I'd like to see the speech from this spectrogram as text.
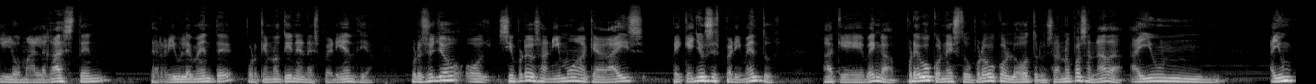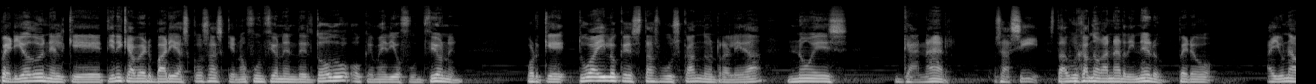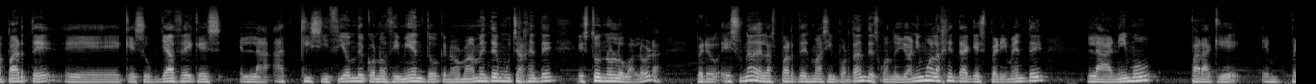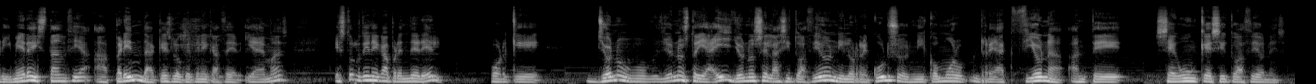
y lo malgasten terriblemente porque no tienen experiencia. Por eso yo siempre os animo a que hagáis pequeños experimentos. A que, venga, pruebo con esto, pruebo con lo otro. O sea, no pasa nada. Hay un, hay un periodo en el que tiene que haber varias cosas que no funcionen del todo o que medio funcionen. Porque tú ahí lo que estás buscando en realidad no es ganar. O sea, sí, estás buscando ganar dinero, pero hay una parte eh, que subyace, que es la adquisición de conocimiento, que normalmente mucha gente esto no lo valora, pero es una de las partes más importantes. Cuando yo animo a la gente a que experimente, la animo para que en primera instancia aprenda qué es lo que tiene que hacer. Y además, esto lo tiene que aprender él, porque yo no, yo no estoy ahí, yo no sé la situación, ni los recursos, ni cómo reacciona ante según qué situaciones.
